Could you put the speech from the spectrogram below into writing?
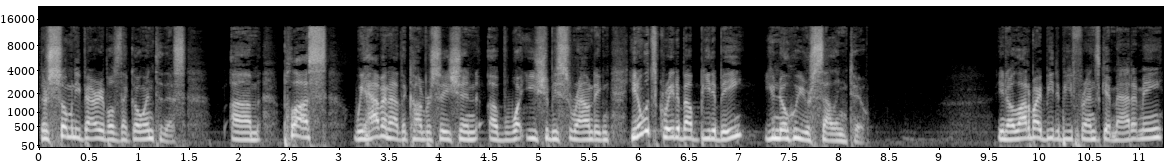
There's so many variables that go into this. Um, plus, we haven't had the conversation of what you should be surrounding. You know what's great about B2B? You know who you're selling to. You know, a lot of my B2B friends get mad at me,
